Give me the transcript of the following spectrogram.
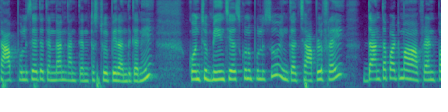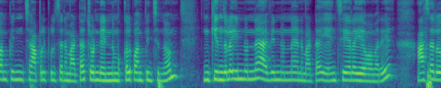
చేప పులుసు అయితే తినడానికి అంత ఇంట్రెస్ట్ చూపారు అందుకని. కొంచెం మేము చేసుకున్న పులుసు ఇంకా చేపల ఫ్రై. దాంతోపాటు మా ఫ్రెండ్ పంపించిన చేపల పులుసు అనమాట చూడండి ఎన్ని ముక్కలు పంపించిందో. ఇంక ఇందులో ఇన్ని ఉన్నాయి అవి ఇన్ని ఉన్నాయన్నమాట ఏం చేయాలో ఏమో మరి. అసలు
